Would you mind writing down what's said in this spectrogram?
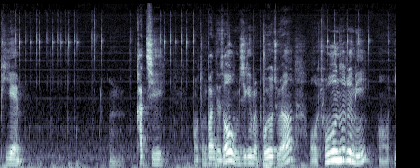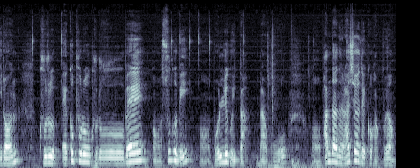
BM 음, 같이 어, 동반돼서 움직임을 보여줘야 어, 좋은 흐름이 어, 이런 그룹 에코프로 그룹의 어, 수급이 어, 몰리고 있다라고 어, 판단을 하셔야 될 것 같고요.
